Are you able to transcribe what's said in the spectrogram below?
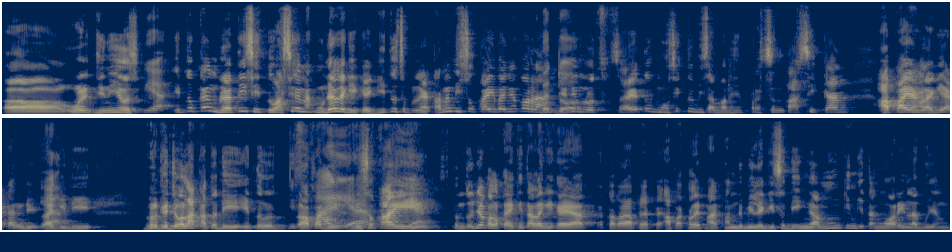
eh, World Genius Iya. itu kan berarti situasi anak muda lagi kayak gitu sebetulnya karena disukai banyak orang. Betul. Jadi menurut saya tuh musik tuh bisa merepresentasikan apa yang lagi akan di, Ya. lagi di bergejolak atau di itu Disukai apa di, ya. disukai. Ya. Tentunya kalau kayak kita lagi kayak apa apa, apa kalau pandemi lagi sedih nggak mungkin kita ngeluarin lagu yang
